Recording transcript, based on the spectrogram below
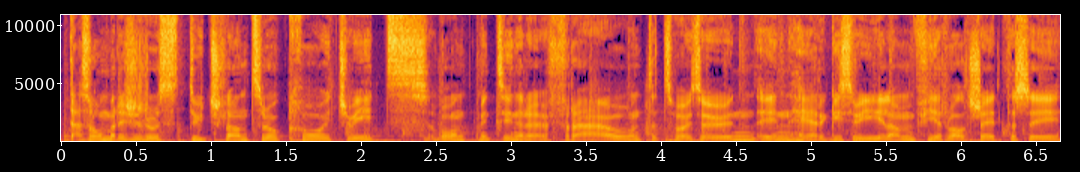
Diesen Sommer ist er aus Deutschland zurückgekommen in die Schweiz, wohnt mit seiner Frau und den zwei Söhnen in Hergiswil am Vierwaldstättersee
